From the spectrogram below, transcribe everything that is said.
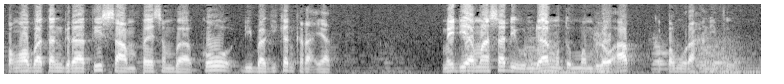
pengobatan gratis sampai sembako dibagikan ke rakyat. Media massa diundang untuk memblow up kepemurahan itu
